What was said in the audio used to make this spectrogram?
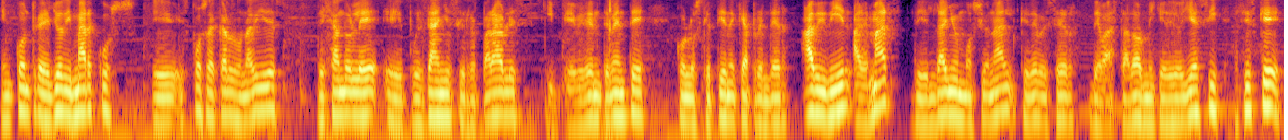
en contra de Jody Marcos, eh, esposa de Carlos Bonavides, dejándole pues daños irreparables y evidentemente con los que tiene que aprender a vivir, además del daño emocional que debe ser devastador, mi querido Jesse. Así es que,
